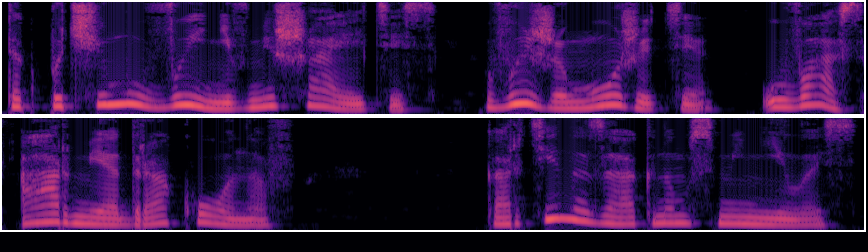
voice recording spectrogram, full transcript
«Так почему вы не вмешаетесь? Вы же можете! У вас армия драконов!» Картина за окном сменилась.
